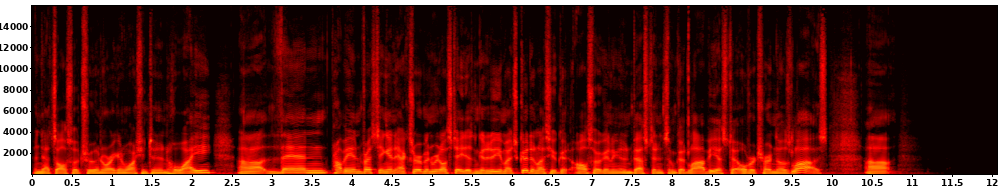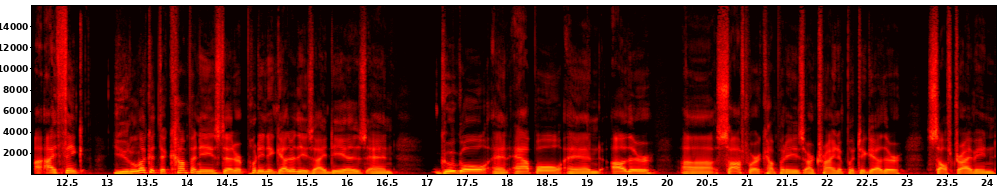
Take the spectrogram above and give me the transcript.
and that's also true in Oregon, Washington, and Hawaii, uh, then probably investing in ex urban real estate isn't going to do you much good unless you're also going to invest in some good lobbyists to overturn those laws. I think you look at the companies that are putting together these ideas, and Google and Apple and other uh, software companies are trying to put together self driving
